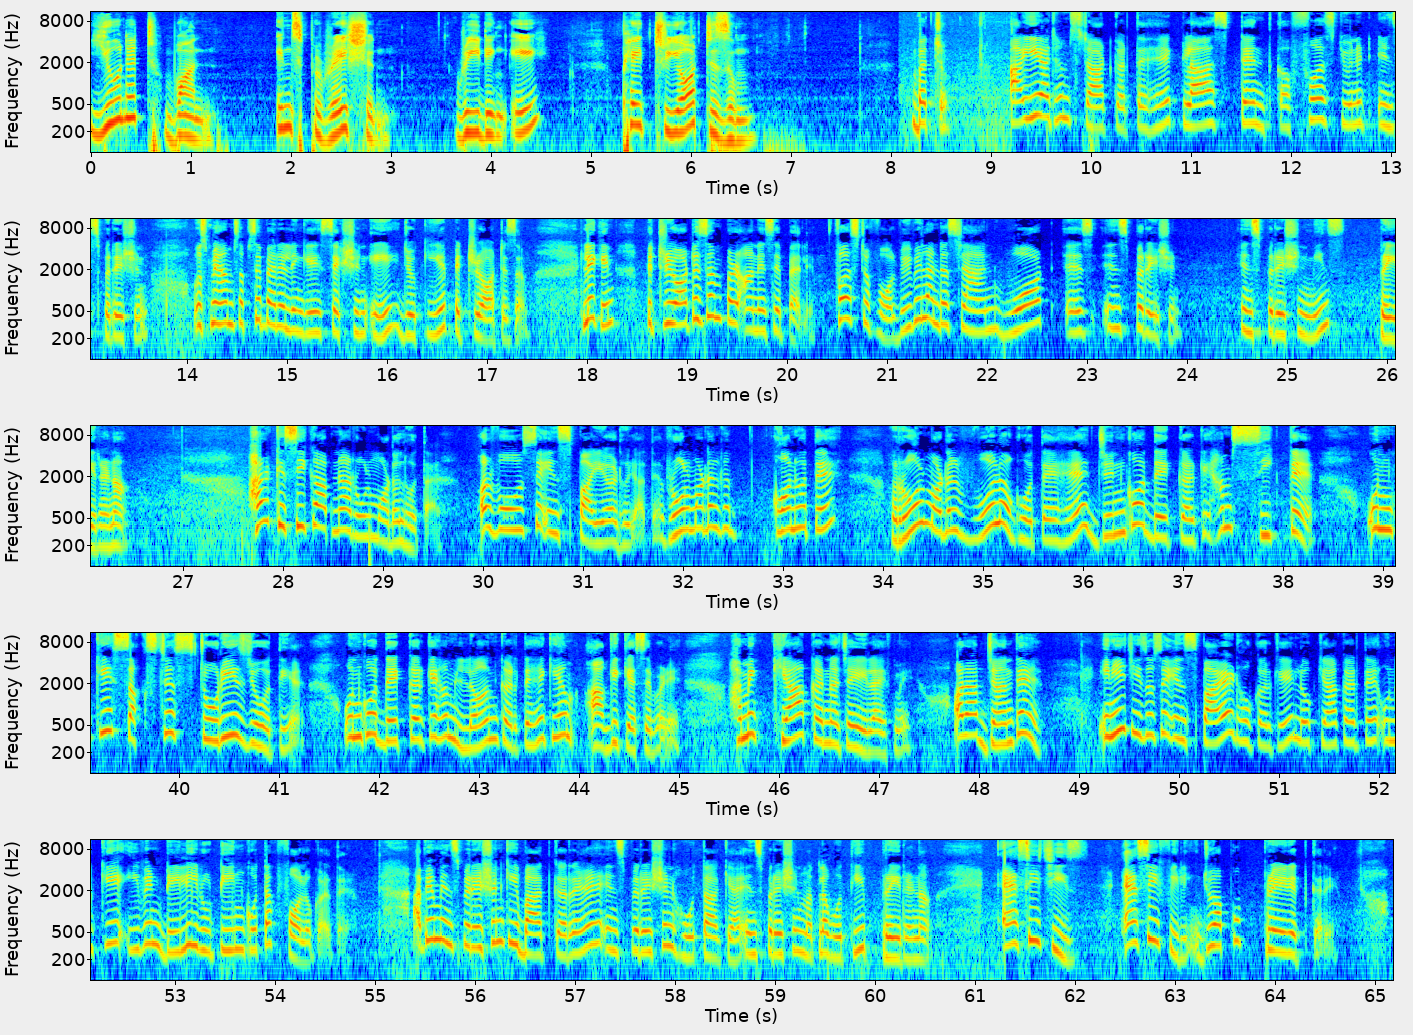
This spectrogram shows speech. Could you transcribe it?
Unit 1 Inspiration. Reading A, Patriotism. बच्चों, आइए आज हम स्टार्ट करते हैं क्लास टेंथ का फ़र्स्ट यूनिट इंस्पिरेशन उसमें हम सबसे पहले लेंगे सेक्शन ए जो कि है पेट्रियाटिज्म लेकिन पेट्रियाटिज्म पर आने से पहले first of all we will understand what is inspiration inspiration means प्रेरणा। हर किसी का अपना रोल मॉडल होता है। और वो उससे इंस्पायर्ड हो जाते हैं। रोल मॉडल कौन होते हैं? रोल मॉडल वो लोग होते हैं जिनको देख करके हम सीखते हैं। उनकी सक्सेस स्टोरीज़ जो होती हैं, उनको देख करके हम लर्न करते हैं कि हम आगे कैसे बढ़ें। हमें क्या करना चाहिए लाइफ में? और आप जानते हैं, इन्हीं चीज़ों से इंस्पायर्ड होकर के लोग क्या करते हैं? उनके इवन डेली रूटीन को तक फॉलो करते हैं। अभी हम इंस्पिरेशन की बात कर रहे हैं। इंस्पिरेशन होता क्या? है इंस्पिरेशन मतलब होती है प्रेरणा। ऐसी चीज़, ऐसी फीलिंग जो आपको प्रेरित करे।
